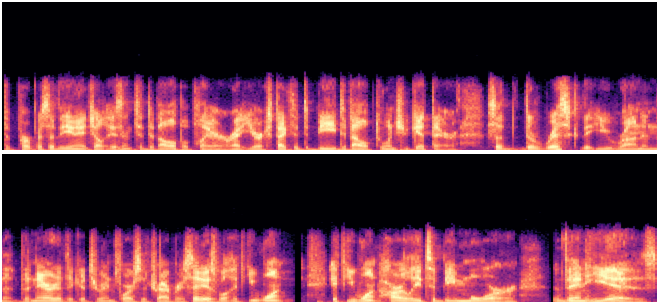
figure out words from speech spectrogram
the purpose of the NHL isn't to develop a player, right? You're expected to be developed once you get there. So the risk that you run and the, the narrative that gets reinforced with Traverse City is, well, if you want if you want Harley to be more than he is,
